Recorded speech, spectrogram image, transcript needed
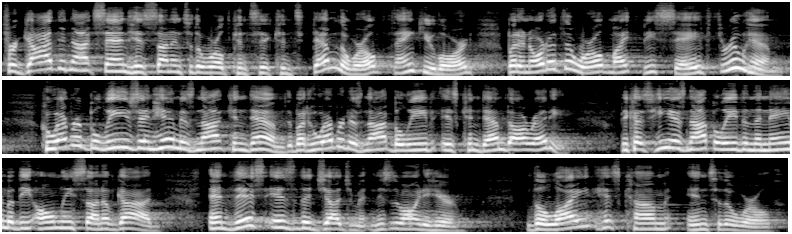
For God did not send his Son into the world to condemn the world, thank you, Lord, but in order that the world might be saved through him. Whoever believes in him is not condemned, but whoever does not believe is condemned already, because he has not believed in the name of the only Son of God. And this is the judgment, and this is what I want you to hear. The light has come into the world,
